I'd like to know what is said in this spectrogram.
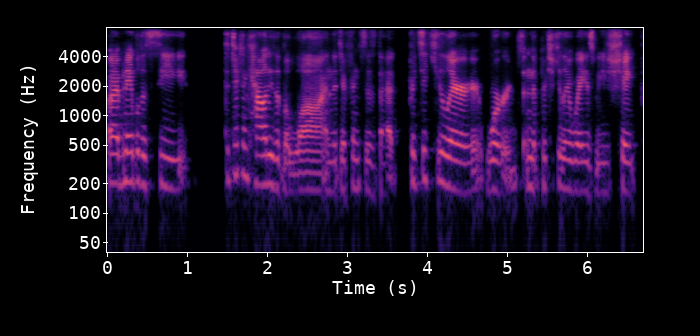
But I've been able to see the technicalities of the law and the differences that particular words and the particular ways we shape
